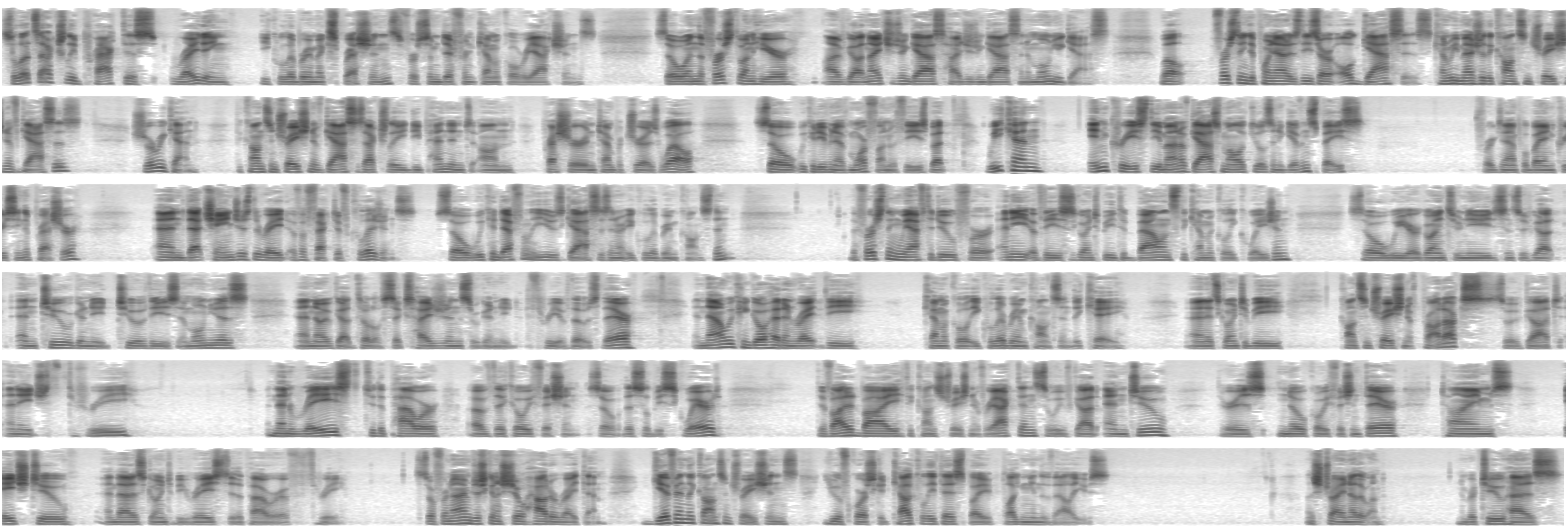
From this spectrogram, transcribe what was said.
So let's actually practice writing equilibrium expressions for some different chemical reactions. So in the first one here, I've got nitrogen gas, hydrogen gas, and ammonia gas. Well, first thing to point out is these are all gases. Can we measure the concentration of gases? Sure we can. The concentration of gas is actually dependent on pressure and temperature as well. So we could even have more fun with these. But we can increase the amount of gas molecules in a given space, for example, by increasing the pressure, and that changes the rate of effective collisions. So we can definitely use gases in our equilibrium constant. The first thing we have to do for any of these is going to be to balance the chemical equation. So we are going to need, since we've got N2, we're going to need two of these ammonias. And now we've got a total of six hydrogens, so we're going to need three of those there. And now we can go ahead and write the chemical equilibrium constant, the K. And it's going to be concentration of products. So we've got NH3 and then raised to the power of the coefficient. So this will be squared divided by the concentration of reactants. So we've got N2, there is no coefficient there, times H2, and that is going to be raised to the power of 3. So for now, I'm just going to show how to write them. Given the concentrations, you of course could calculate this by plugging in the values. Let's try another one. Number 2 has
